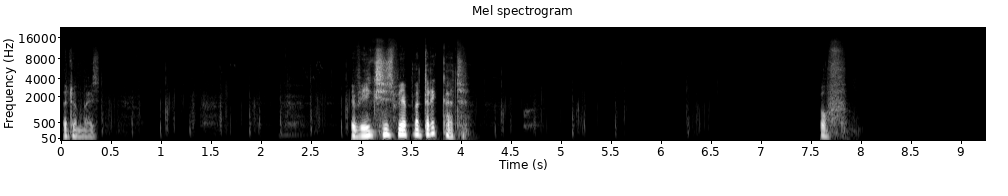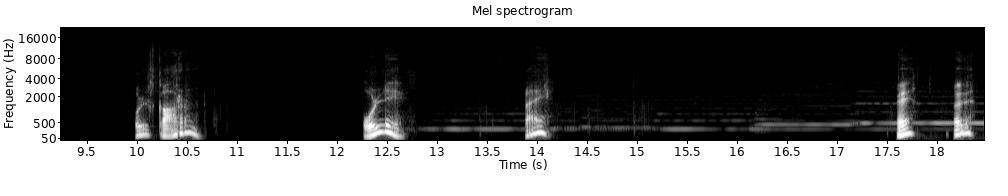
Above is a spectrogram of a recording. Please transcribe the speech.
warte mal. Unterwegs ist, wird man dreckert. Stoff. Voll Garn. Wolle. Frei. Okay. okay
